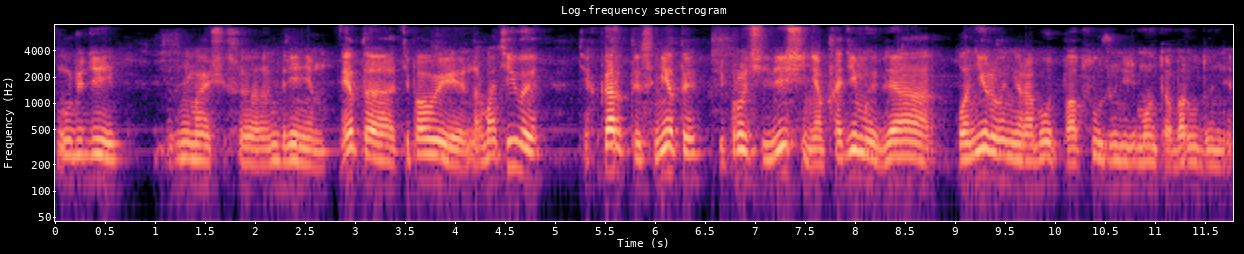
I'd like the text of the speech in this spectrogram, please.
у людей, занимающихся внедрением, это типовые нормативы, техкарты, сметы и прочие вещи, необходимые для планирования работ по обслуживанию ремонта оборудования.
